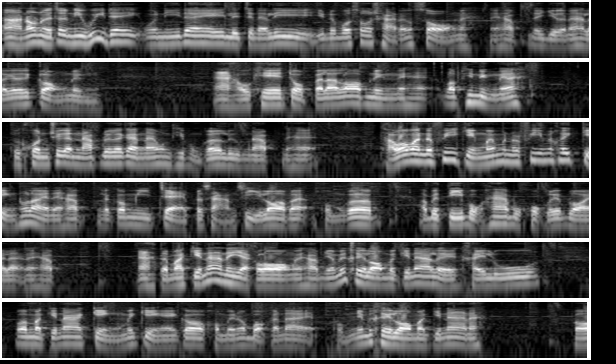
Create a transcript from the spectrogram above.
อ่านอกเหนือจากนี้วิได้วันนี้ได้ Legendary Universal Shard ทั้งสองนะนะครับได้เยอะนะแล้วก็ได้กล่องหนึ่งอ่าโอเคจบไปแล้วรอบหนึ่งนะฮะรอบที่หนึ่งนะทุกคนช่วยกันนับด้วยแล้วกันนะบางทีผมก็ลืมนับนะฮะถามว่ามันดฟี่เก่งไหมมันดฟี่ไม่ค่อยเก่งเท่าไหร่นะครับแล้วก็มีแจกไป3 4 รอบอะผมก็เอาไปตีบวก5บวก6เรียบร้อยแล้วนะครับอะแต่มาเกน่าเนี่ยอยากลองนะครับยังไม่เคยลองมาเกน่าเลยใครรู้ว่ามาเกน่าเก่งไม่เก่งไงก็คอมเมนต์มาบอกกันได้ ผมยังไม่เคยลองมาเกน่านะ เพราะ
